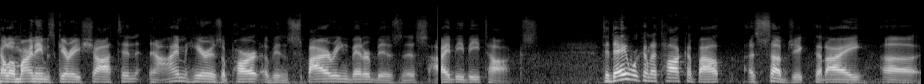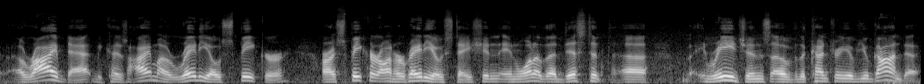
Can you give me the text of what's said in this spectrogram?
Hello, my name is Gary Shotton. Now, I'm here as a part of Inspiring Better Business, IBB Talks. Today, we're going to talk about a subject that I uh, arrived at because I'm a radio speaker or a speaker on a radio station in one of the distant uh, regions of the country of Uganda.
